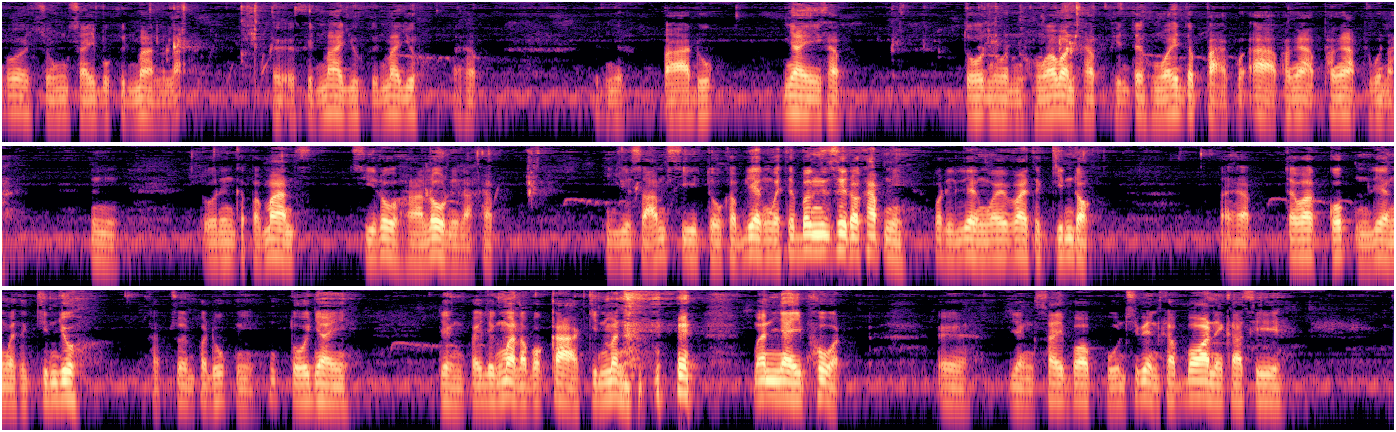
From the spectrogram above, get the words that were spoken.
โอ้ยสงสัยบุกขึ้นมาแล้วละเออขึ้นมาอยู่ขึ้นมาอยู่นะครับเป็นปลาดุกใหญ่ครับตัวหนวหัวมันครับเห็นแต่หัวเห็นแต่ปากว่าอ้าพงาบพงาบทุกคนนะอืมตัวหนึ่งก็ประมาณซีโร่ฮาโลนี่แหละครับ มีอยู่สามสี่ตัวครับเลี้ยงไว้ถ้าเบิ้งซื้อดอกครับนี่พอด้เลี้ยงไว้ไว้ถ้ากินดอกนะครับ แต่ว่ากบเลี้ยงไว้ถ้ากินอยู่ครับส่วนปลาดุกนี่ตัวใหญ่เลี้ยงไปเลี้ยงมาเราบอกกากินมัน มันใหญ่โพดเอออย่างใส่บ่อปูนซีเมนครับบอในกาซี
